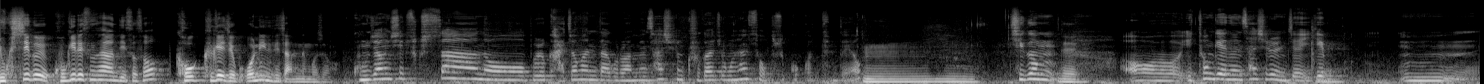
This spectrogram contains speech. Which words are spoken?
육식을 고기를 생산하는 데 있어서 거, 그게 이제 원인이 되지 않는 거죠. 공장식 축산업을 가정한다고 하면 사실은 그 가정은 할 수 없을 것 같은데요. 음, 지금 네, 어, 이 통계는 사실은 이제 이게 네. 음,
